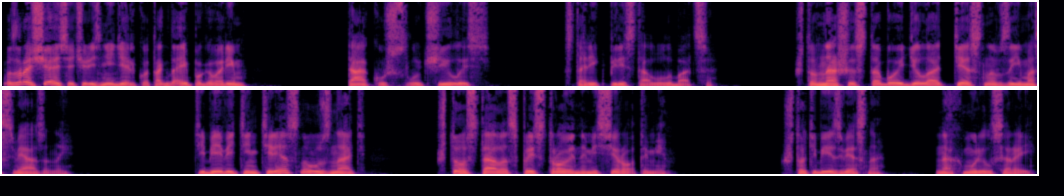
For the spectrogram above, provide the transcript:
Возвращайся через недельку, тогда и поговорим. Так уж случилось, старик перестал улыбаться, что наши с тобой дела тесно взаимосвязаны. Тебе ведь интересно узнать, что стало с пристроенными сиротами? Что тебе известно? Нахмурился Рэй.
